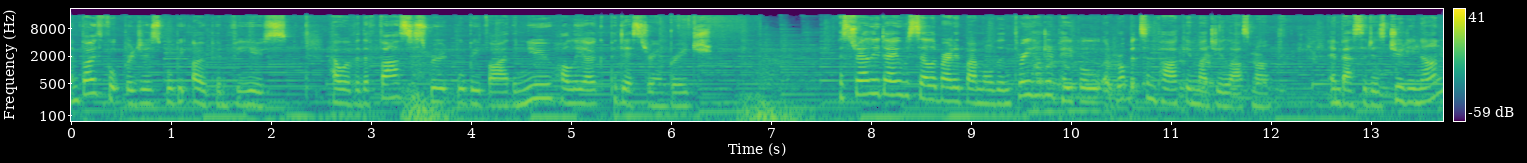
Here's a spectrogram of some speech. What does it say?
and both footbridges will be open for use. However, the fastest route will be via the new Holyoake pedestrian bridge. Australia Day was celebrated by more than 300 people at Robertson Park in Mudgee last month. Ambassadors Judy Nunn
